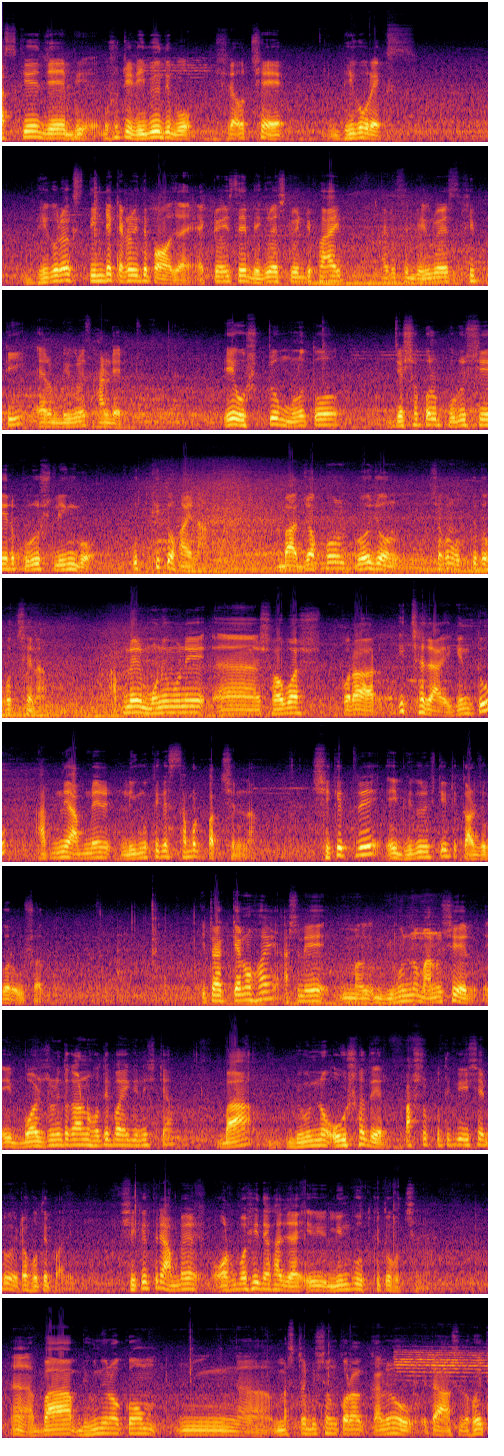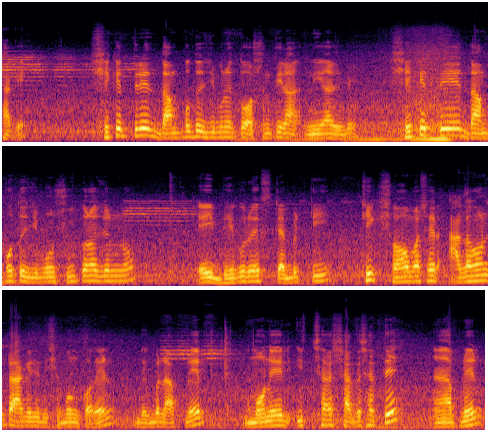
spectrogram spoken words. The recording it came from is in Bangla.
আজকে যে ওষুধটি রিভিউ দিব, সেটা হচ্ছে ভিগোরেক্স ভিগোরেক্স তিনটে ক্যাটাগরিতে পাওয়া যায়। একটা হচ্ছে ভিগোরেক্স টোয়েন্টি ফাইভ একটা হচ্ছে ভিগোরেক্স ফিফটি আর ভিগোরেক্স হান্ড্রেড এই ওষুধটি মূলত যে সকল পুরুষের পুরুষ লিঙ্গ উৎক্ষিত হয় না, বা যখন প্রয়োজন সেখন উৎক্ষিত হচ্ছে না। আপনার মনে মনে সহবাস করার ইচ্ছা যায়, কিন্তু আপনি আপনার লিঙ্গ থেকে সাপোর্ট পাচ্ছেন না। সেক্ষেত্রে এই ভিগোরেক্সটি একটি কার্যকর ঔষধ। এটা কেন হয়? আসলে বিভিন্ন মানুষের এই বয়সজনিত কারণ হতে পারে জিনিসটা বা বিভিন্ন ঔষধের পার্শ্ব প্রতিক্রিয়া হিসেবেও এটা হতে পারে। সেক্ষেত্রে আমরা অল্প বয়সেই দেখা যায় এই লিঙ্গ উৎকৃত হচ্ছে না। হ্যাঁ বা বিভিন্ন রকম মাস্টারবিশন করার কারণেও এটা আসলে হয়ে থাকে। সেক্ষেত্রে দাম্পত্য জীবনে তো অশান্তি নিয়ে আসবে। সেক্ষেত্রে দাম্পত্য জীবন শুরু করার জন্য এই ভেগোরেক্স ট্যাবলেটটি ঠিক সহবাসের আধা ঘণ্টা আগে যদি সেবন করেন, দেখবেন আপনার মনের ইচ্ছার সাথে সাথে আপনার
